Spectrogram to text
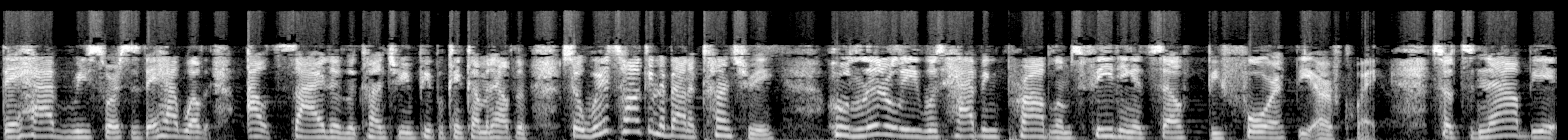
they have resources, they have wealth outside of the country, and people can come and help them. So we're talking about a country who literally was having problems feeding itself before the earthquake. So to now be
